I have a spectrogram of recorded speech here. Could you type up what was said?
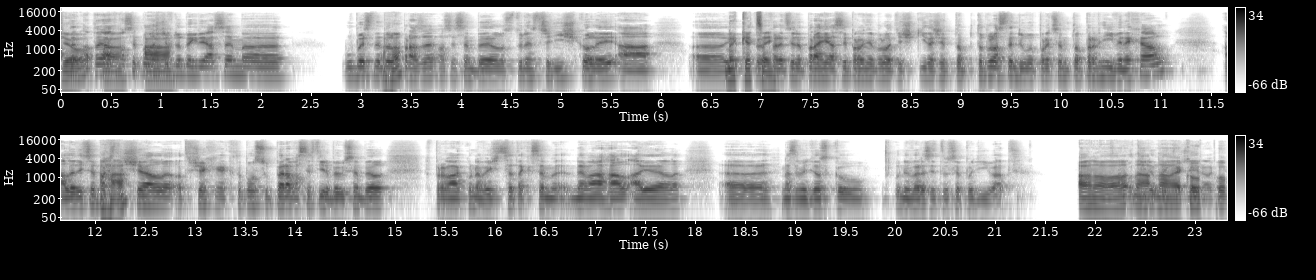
Že a, to, a to já vlastně byl a... ještě v době, kdy já jsem uh, vůbec nebyl Aha. v Praze. Vlastně jsem byl student střední školy a uh, konferenci do Prahy asi pro mě bylo těžký, takže to, to byl vlastně ten důvod, proč jsem to první vynechal. Ale když jsem Aha. pak slyšel od všech, jak to bylo super a vlastně v té době už jsem byl v prváku na výšce, tak jsem neváhal a jel uh, na zemědělskou univerzitu se podívat. Ano, na, na jako po,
